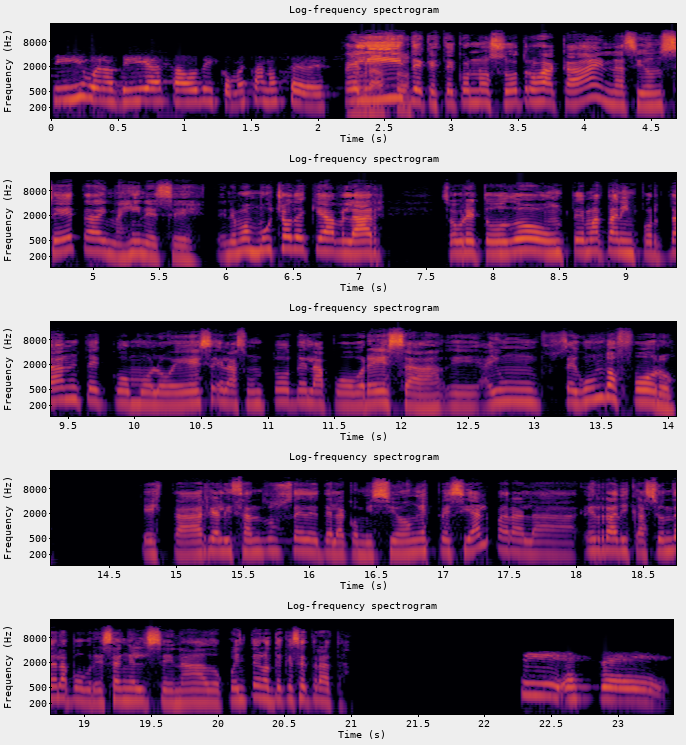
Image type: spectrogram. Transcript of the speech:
Sí, buenos días, Saudi. ¿Cómo están ustedes? Feliz de que esté con nosotros acá en Nación Z. Imagínense, tenemos mucho de qué hablar, sobre todo un tema tan importante como lo es el asunto de la pobreza. Eh, hay un segundo foro que está realizándose desde la Comisión Especial para la Erradicación de la Pobreza en el Senado. Cuéntenos de qué se trata. Sí, este,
